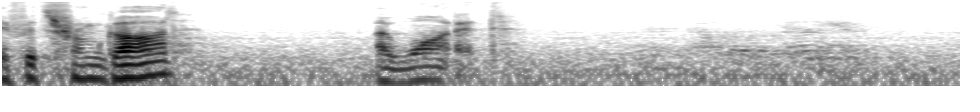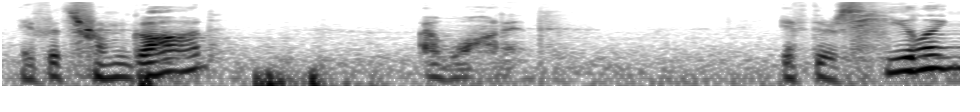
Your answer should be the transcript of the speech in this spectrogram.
if it's from God, I want it. If it's from God, I want it. If there's healing,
